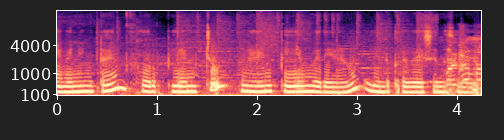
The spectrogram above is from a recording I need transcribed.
Evening time four P M to nine P M വരെയാണ് ഇതിന്റെ പ്രവേശന സമയം.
